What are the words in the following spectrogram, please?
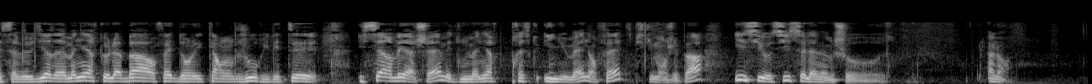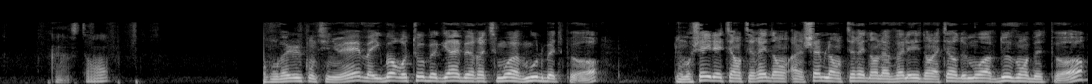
ça veut dire de la manière que là-bas, en fait, dans les 40 jours, il était, il servait Hachem, et d'une manière presque inhumaine, en fait, puisqu'il mangeait pas. Ici aussi, c'est la même chose. Alors. Un instant. on va juste continuer. Vaikbor Oto Peor. Moshe il a été enterré dans, Hachem l'a enterré dans la vallée, dans la terre de Moab devant Bet Peor.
